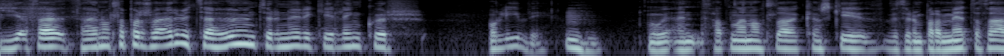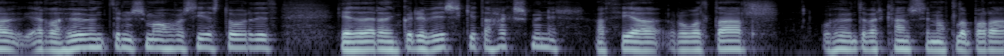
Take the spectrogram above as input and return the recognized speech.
Já, það, það er náttúrulega bara svo erfitt að höfundurinn er ekki lengur á lífi. Mm -hmm en þarna náttúrulega kannski við þurfum bara að meta það er það höfundurinn sem áhafa síðast orðið eða er það einhverju viðskita hagsmunir að því að Róvald Dahl og höfundaverk hans er náttúrulega bara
